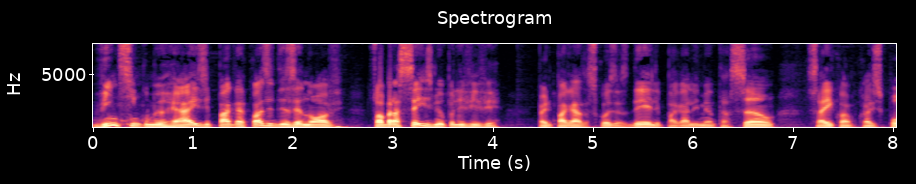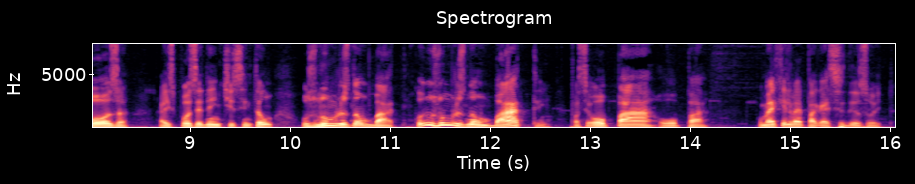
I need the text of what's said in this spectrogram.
25 mil reais e paga quase 19. Sobra 6 mil para ele viver. Para ele pagar as coisas dele, pagar alimentação, sair com a, com a esposa. A esposa é dentista. Então, os números não batem. Quando os números não batem, fala assim, opa, opa, como é que ele vai pagar esses 18?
